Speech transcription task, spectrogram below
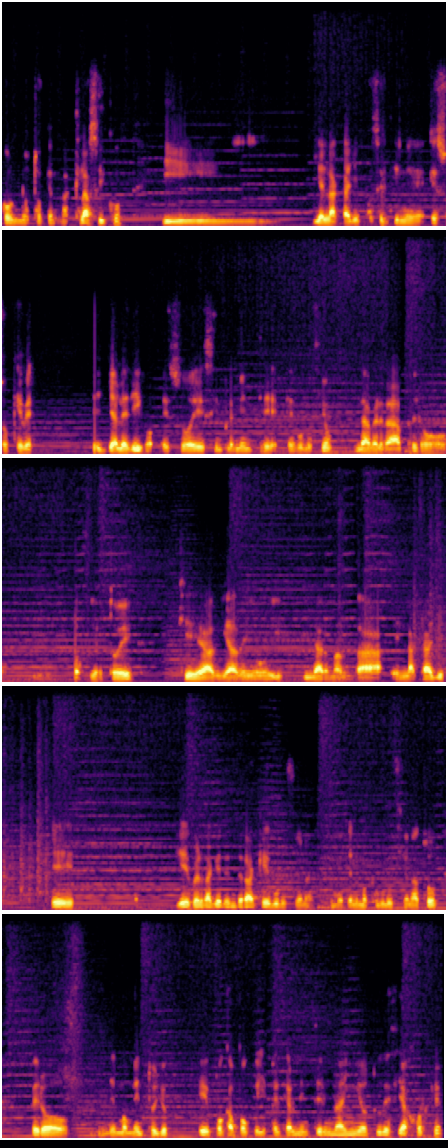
con unos toques más clásicos y, y en la calle pues se tiene eso que ver. Ya le digo, eso es simplemente evolución, la verdad, pero lo cierto es que a día de hoy la hermandad en la calle eh, y es verdad que tendrá que evolucionar, como tenemos que evolucionar todos, pero de momento yo eh, poco a poco, y especialmente en un año, tú decías, Jorge,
